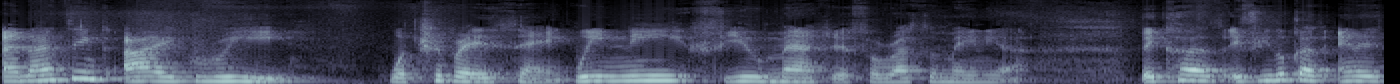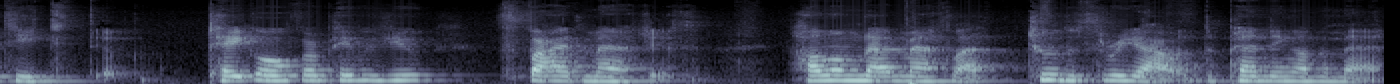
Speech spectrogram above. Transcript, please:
And I think I agree with Triple H is saying. We need few matches for WrestleMania. Because if you look at NXT TakeOver pay per view, five matches. How long that match last? Two to three hours, depending on the match.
